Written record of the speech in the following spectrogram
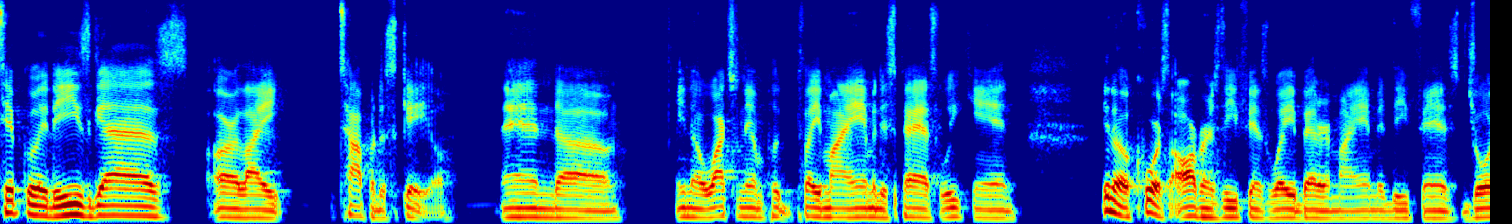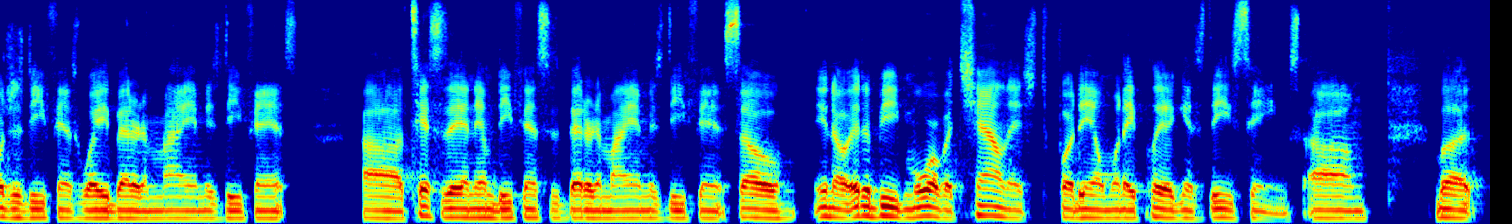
typically these guys are like top of the scale. And, uh, you know, watching them play Miami this past weekend, you know, of course, Auburn's defense way better than Miami's defense. Georgia's defense way better than Miami's defense. Uh, Texas A&M defense is better than Miami's defense. So, you know, it'll be more of a challenge for them when they play against these teams. Um, but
